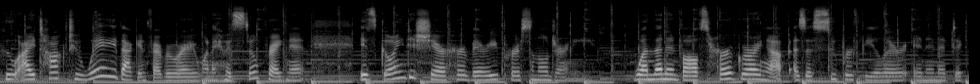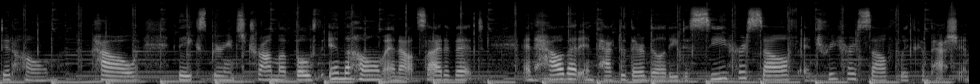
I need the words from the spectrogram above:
who I talked to way back in February when I was still pregnant, is going to share her very personal journey, one that involves her growing up as a super feeler in an addicted home, how they experienced trauma both in the home and outside of it, and how that impacted their ability to see herself and treat herself with compassion.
